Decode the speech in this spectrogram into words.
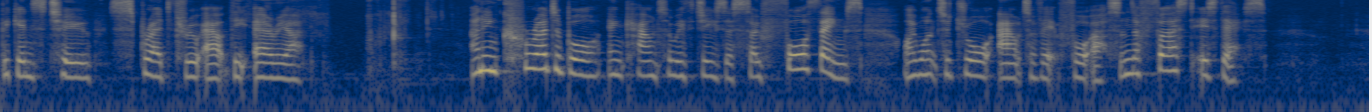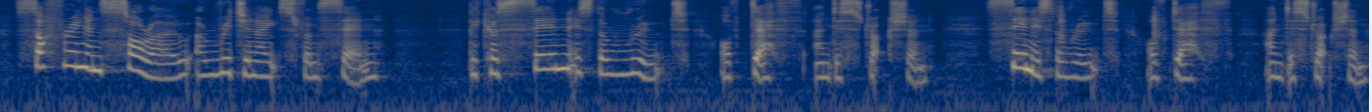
begins to spread throughout the area. An incredible encounter with Jesus. So, four things I want to draw out of it for us. And the first is this suffering and sorrow originates from sin because sin is the root of death and destruction. Sin is the root of death and destruction.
